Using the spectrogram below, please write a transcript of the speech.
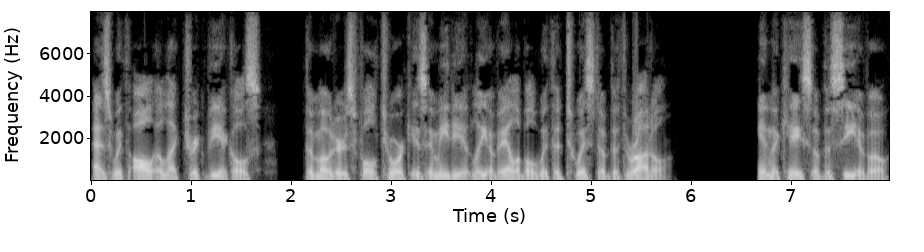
As with all electric vehicles, the motor's full torque is immediately available with a twist of the throttle. In the case of the C Evo,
